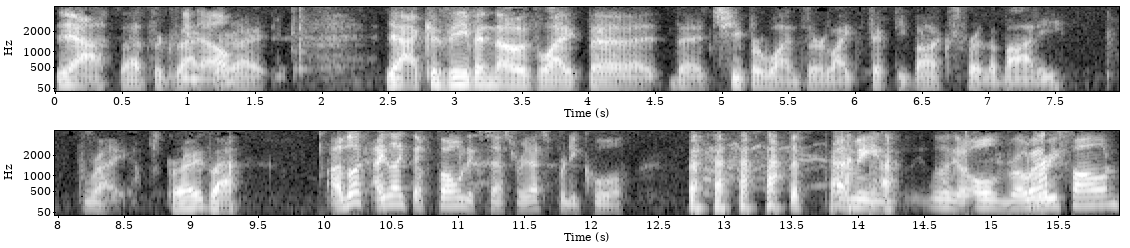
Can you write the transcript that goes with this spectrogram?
Yeah, that's exactly you know? right. Yeah, because even those like the the cheaper ones are like fifty bucks for the body. Right. Crazy. I look. I like the phone accessory. That's pretty cool. the, I mean, look at old rotary well, phone.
